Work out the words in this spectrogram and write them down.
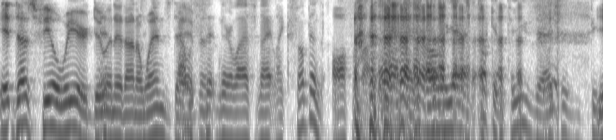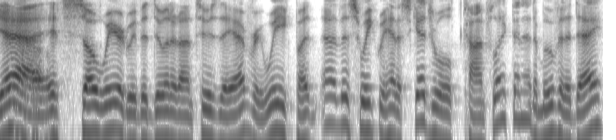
It does feel weird doing it, on a Wednesday. I was but- sitting there last night like something's off about that. Like, oh yeah, it's fucking Tuesday. I should be. Yeah, it's so weird. We've been doing it on Tuesday every week, but uh, this week we had a schedule conflict and had to move it a day.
